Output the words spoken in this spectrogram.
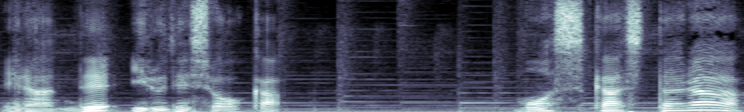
選んでいるでしょうかもしかしたら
